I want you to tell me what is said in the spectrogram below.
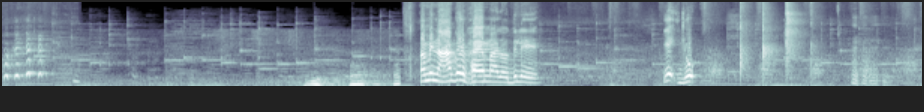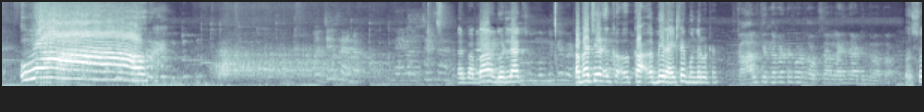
మమ్మీ నాకు కూడా భయం అది వద్దులే ఏ యో వావ్! వచ్చేసాను నేను వచ్చేసాను సరే పాపా గుడ్ లక్ ముందుకే పాపా చూ- క- క- మీ రైట్ లెగ్ ముందర పెట్టండి కాలు కింద పెట్టకూడదు ఒకసారి లైన్ దాటిన తర్వాత. సో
